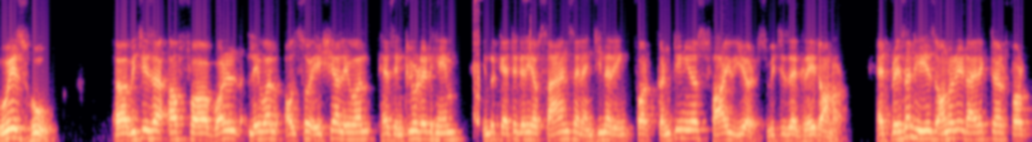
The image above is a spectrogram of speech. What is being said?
who is who, uh, which is a, of uh, world level, also Asia level, has included him in the category of science and engineering for continuous five years, which is a great honor. At present, he is honorary director for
